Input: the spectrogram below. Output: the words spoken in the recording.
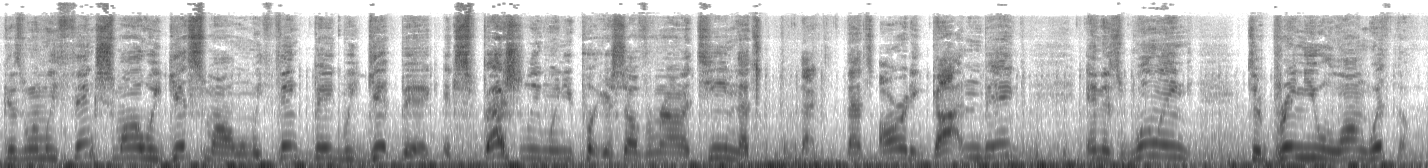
Because when we think small, we get small. When we think big, we get big. Especially when you put yourself around a team that's that, that's already gotten big and is willing to bring you along with them.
